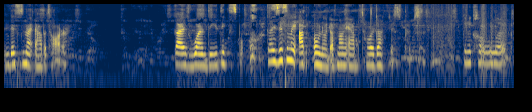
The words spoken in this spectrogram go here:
And this is my avatar. Guys, one, do you think this oh, guys, this is my app oh no, that's not my avatar, that's just person. I'm gonna collect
